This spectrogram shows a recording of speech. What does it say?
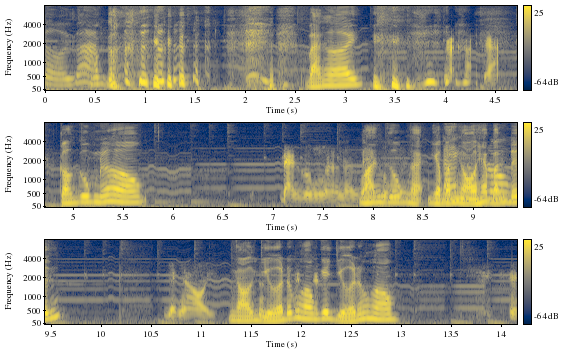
Cười quá à. Bạn ơi, Dạ, dạ. còn gung nữa không? đang rung nè, Đang gung rồi. hả? Giờ bạn ngồi hay rung bạn đứng? Dạ ngồi. Ngồi dựa đúng không? Cái dựa đúng không?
